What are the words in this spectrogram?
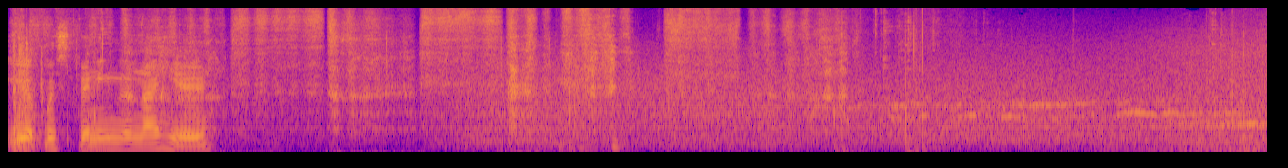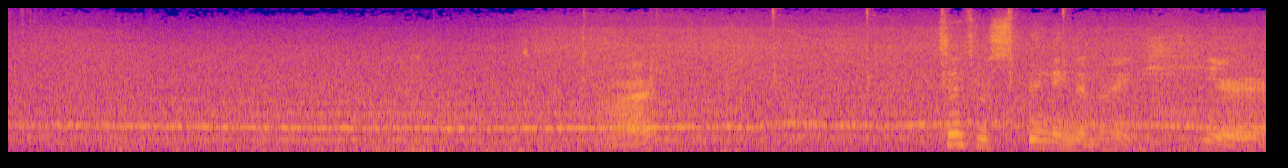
yep, we're spending the night here. Alright. Since we're spending the night here,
